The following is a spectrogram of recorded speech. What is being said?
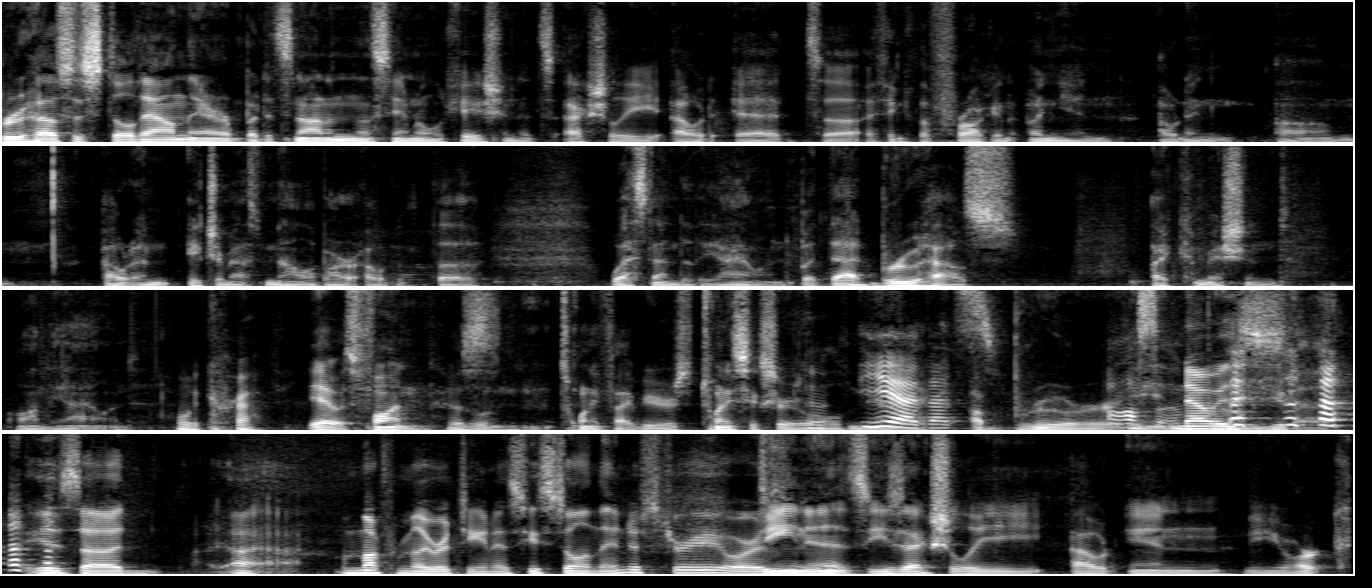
Brew house is still down there, but it's not in the same location. It's actually out at uh, I think the Frog and Onion out in um, out in HMS Malabar out at the west end of the island. But that brew house I commissioned on the island. Holy crap. Yeah, it was fun. It was 25 years, 26 years old. Yeah, like that's a brewer. awesome. in Now is is uh, uh I'm not familiar with Dean. Is he still in the industry or is, Dean is. He's actually out in New York,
